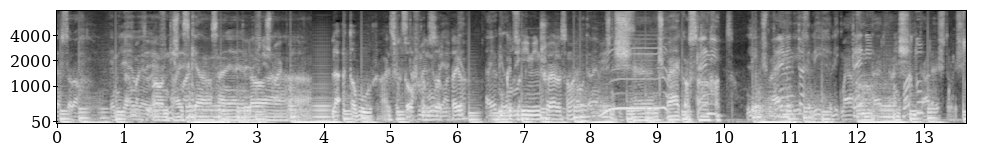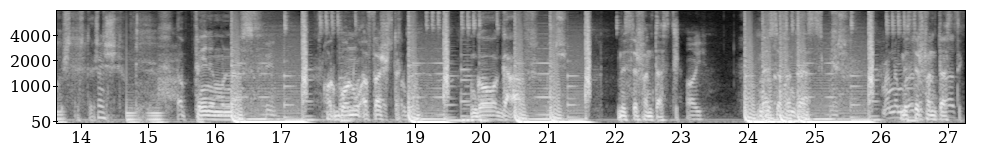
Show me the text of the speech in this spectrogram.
جميلة بصراحة جميلة قوي آه أنت. عايز كده مثلا يعني اللي هو لا طابور. عايزك تقف من طابور بالظبط. يعني أيوه كده. ممكن. تيجي يمين شوية لو سمحت. هو تمام. مش مش معاك أصلا على الخط. ليه مش معايا تاني أنت؟ خليك خليك معايا. تاني؟ تعالى تعالى. قشطة قشطة ماشي. طب فين المنافس؟ هربان وقفشتك. جوه الجعاف Mister Fantastic. أي. Mister Fantastic. Mister Fantastic.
